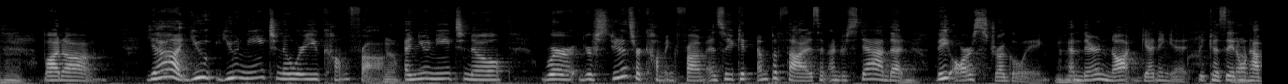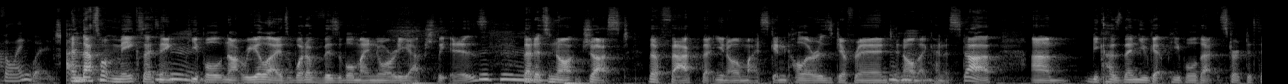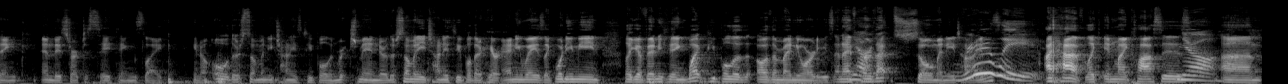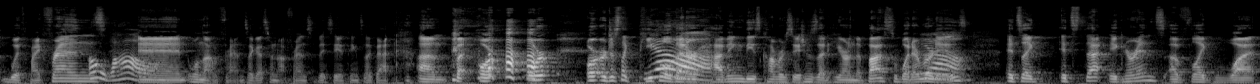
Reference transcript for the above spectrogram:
but um yeah you you need to know where you come from Yeah. and you need to know where your students are coming from and so you can empathize and understand that they are struggling and they're not getting it because they don't have the language and that's what makes i think Mm-hmm. people not realize what a visible minority actually is Mm-hmm. that it's not just the fact that you know my skin color is different and Mm-hmm. all that kind of stuff um, because then you get people that start to think and they start to say things like you know oh there's so many chinese people in richmond or there's so many chinese people that are here anyways like what do you mean like if anything white people are the, are the minorities and i've Yeah. heard that so many times Really? i have like in my classes Yeah. um, with my friends Oh, wow. and well not friends i guess they're not friends if they say things like that um, but or, or or or just like people that are having these conversations that hear on the bus whatever it Yeah. is it's like it's that ignorance of like what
